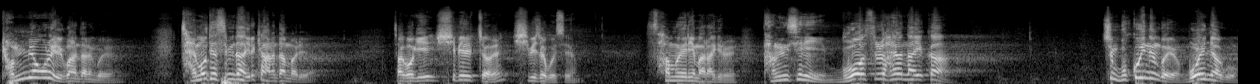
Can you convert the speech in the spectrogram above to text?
변명으로 일관한다는 거예요. 잘못했습니다. 이렇게 안 한단 말이에요. 자, 거기 11절, 12절 보세요. 사무엘이 말하기를 당신이 무엇을 하였나이까? 지금 묻고 있는 거예요. 뭐 했냐고.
